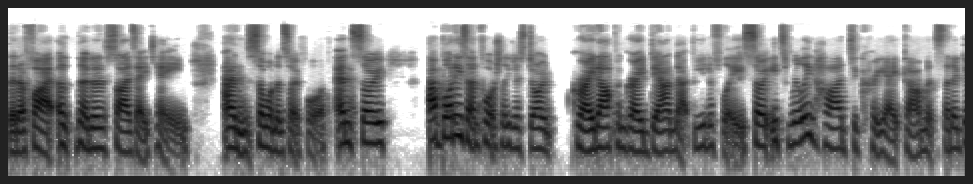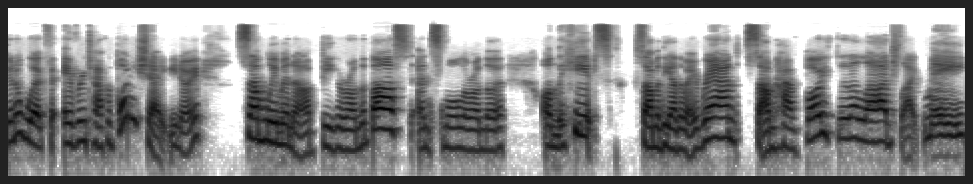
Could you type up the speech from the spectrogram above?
than a five uh, than a size 18 and so on and so forth. And so our bodies unfortunately just don't grade up and grade down that beautifully. So it's really hard to create garments that are going to work for every type of body shape you know? Some women are bigger on the bust and smaller on the on the hips some are the other way around some have both that are large like me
